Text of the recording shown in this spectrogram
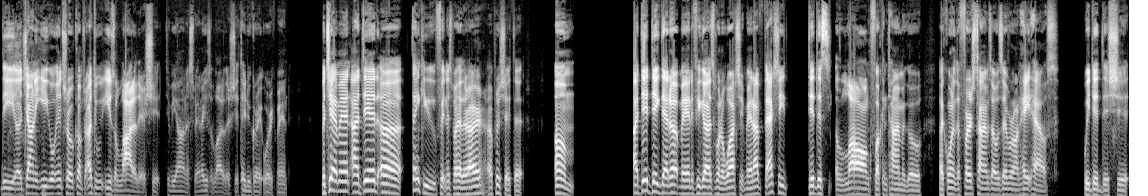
the uh, Johnny Eagle intro comes. from. I do use a lot of their shit, to be honest, man. I use a lot of their shit. They do great work, man. But yeah, man, I did. Uh, thank you, Fitness by Heather Heyer. I appreciate that. Um, I did dig that up, man. If you guys want to watch it, man, I've actually did this a long fucking time ago. Like one of the first times I was ever on Hate House, we did this shit.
